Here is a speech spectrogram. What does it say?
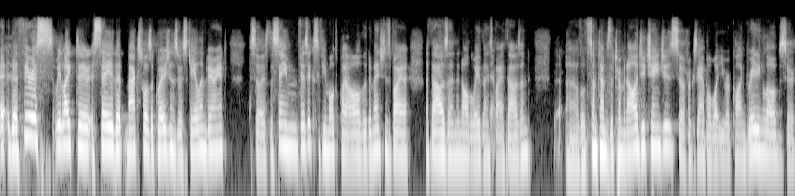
uh, the theorists, we like to say that Maxwell's equations are scale invariant. So it's the same physics if you multiply all the dimensions by a, a thousand and all the wavelengths by a thousand. Uh, although sometimes the terminology changes. So for example, what you were calling grating lobes or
